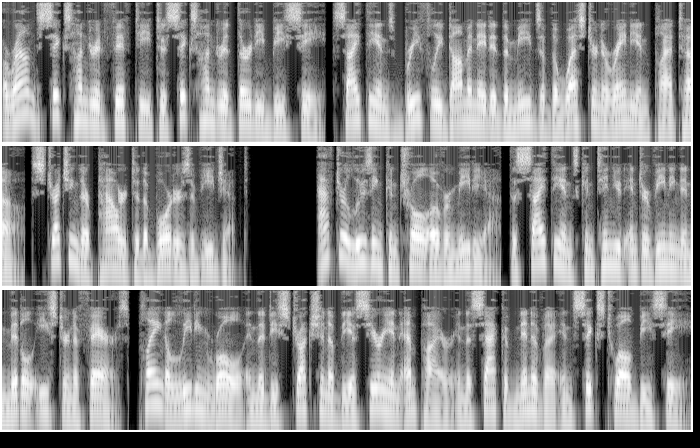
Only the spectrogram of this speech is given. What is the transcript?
Around 650 to 630 BC, Scythians briefly dominated the Medes of the western Iranian plateau, stretching their power to the borders of Egypt. After losing control over Media, the Scythians continued intervening in Middle Eastern affairs, playing a leading role in the destruction of the Assyrian Empire in the sack of Nineveh in 612 BC.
